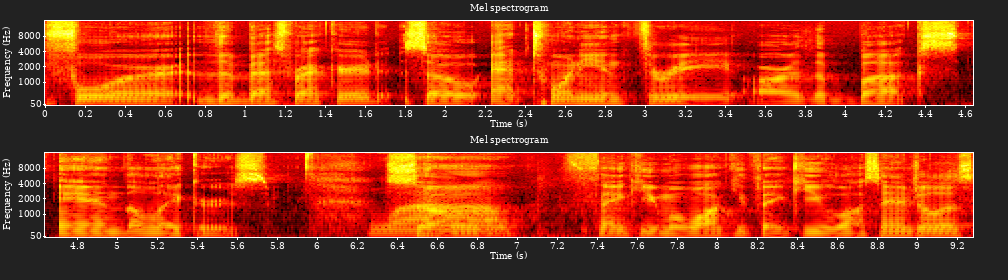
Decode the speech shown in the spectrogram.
for the best record. So at 20 and 3 are the Bucks and the Lakers. So Wow. Thank you Milwaukee, thank you Los Angeles,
